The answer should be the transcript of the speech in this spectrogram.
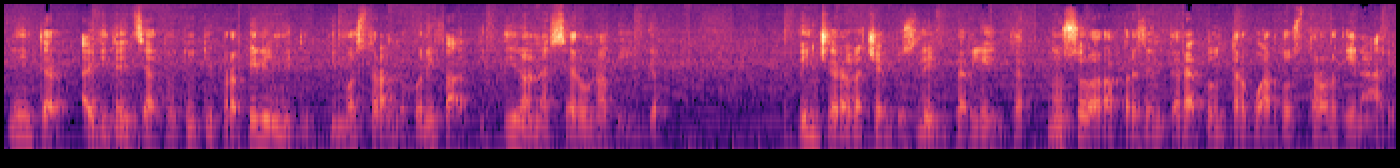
l'Inter ha evidenziato tutti i propri limiti, dimostrando con i fatti di non essere una big. Vincere la Champions League per l'Inter non solo rappresenterebbe un traguardo straordinario,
